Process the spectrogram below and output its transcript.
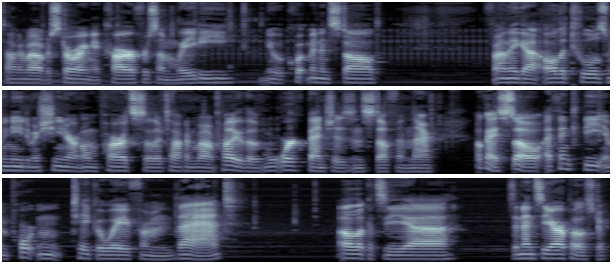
Talking about restoring a car for some lady, new equipment installed. Finally got all the tools we need to machine our own parts, so they're talking about probably the workbenches and stuff in there. Okay, so I think the important takeaway from that. Oh, look, it's the uh, it's an NCR poster.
